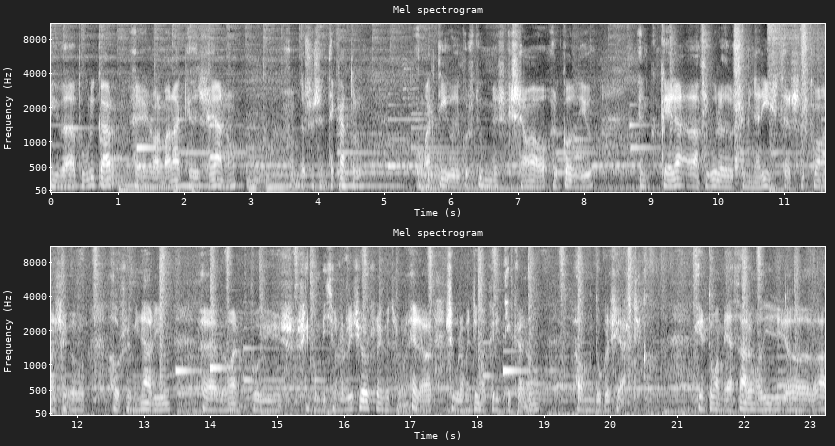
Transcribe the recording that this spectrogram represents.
iba a publicar eh, no almanaque dese ano eh, do 64 un artigo de costumes que se chamaba El Código en que era a figura dos seminaristas os que van ao, ao seminario eh, bueno, pois sin convicción religiosa e era seguramente unha crítica non? ao mundo eclesiástico e entón ameazaron ao, di, a, a,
